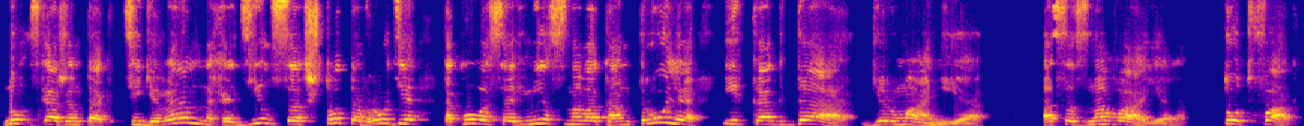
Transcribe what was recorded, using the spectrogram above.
Ну, скажем так, Тегеран находился что-то вроде такого совместного контроля, и когда Германия, осознавая тот факт,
